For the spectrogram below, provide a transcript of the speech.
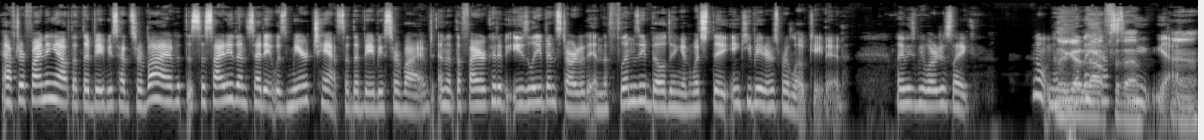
After finding out that the babies had survived, the society then said it was mere chance that the babies survived and that the fire could have easily been started in the flimsy building in which the incubators were located. Like these people are just like, I don't know. They got it out for some- them. yeah. yeah.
